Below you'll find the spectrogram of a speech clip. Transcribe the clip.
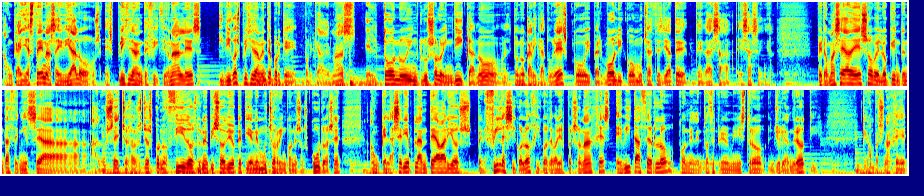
aunque hay escenas, hay diálogos explícitamente ficcionales, y digo explícitamente porque, porque además el tono incluso lo indica, ¿no? El tono caricaturesco, hiperbólico, muchas veces ya te, da esa, esa señal. Pero más allá de eso, Veloquio intenta ceñirse a, los hechos, a los hechos conocidos de un episodio que tiene muchos rincones oscuros. ¿eh? Aunque la serie plantea varios perfiles psicológicos de varios personajes, evita hacerlo con el entonces primer ministro Giulio Andreotti, que era un personaje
